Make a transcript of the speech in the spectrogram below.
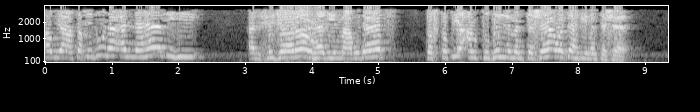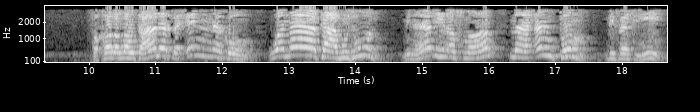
أو يعتقدون أن هذه الحجارة وهذه المعبودات تستطيع أن تضل من تشاء وتهدي من تشاء. فقال الله تعالى فإنكم وما تعبدون من هذه الأصنام ما أنتم بفاتنين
